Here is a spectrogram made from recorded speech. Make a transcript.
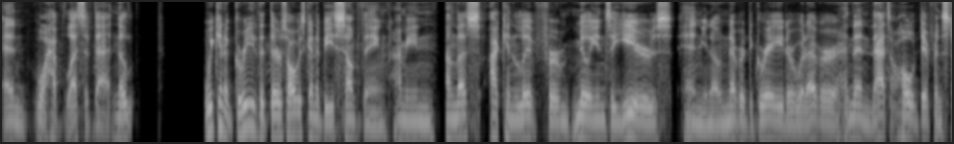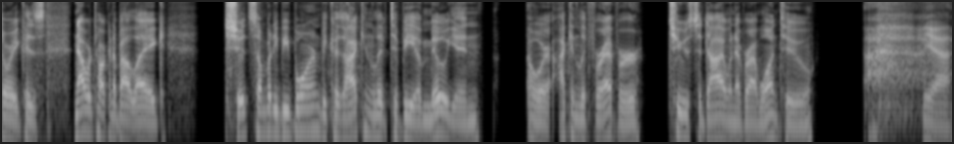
And we'll have less of that. And the, we can agree that there's always going to be something. I mean, unless I can live for millions of years and, you know, never degrade or whatever. And then that's a whole different story because now we're talking about like, should somebody be born? Because I can live to be a million or I can live forever, choose to die whenever I want to. Yeah.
